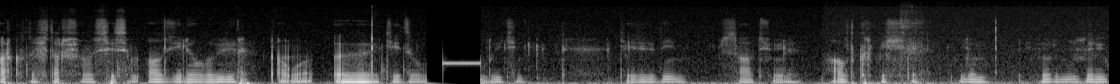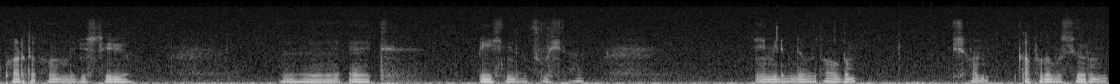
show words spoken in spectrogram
Arkadaşlar şu an sesim az geliyor olabilir ama gece olduğu için gece dediğim saat şöyle 6.45 işte hocam gördüğünüz üzere yukarıda falan da gösteriyor. Eee, evet 5'inde atılışta eminim 4 aldım. Şu an kapıda basıyorum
